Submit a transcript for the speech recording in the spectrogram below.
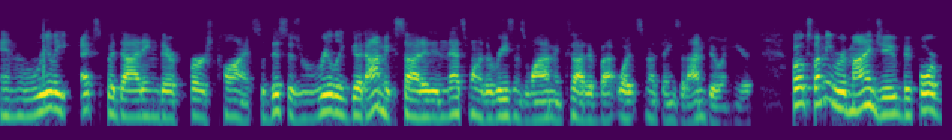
and really expediting their first client. So this is really good. I'm excited, and that's one of the reasons why I'm excited about what some of the things that I'm doing here. Folks, let me remind you before,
